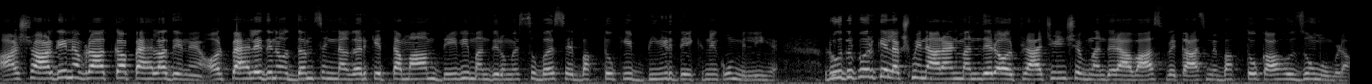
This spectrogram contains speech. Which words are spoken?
आज शारदीय नवरात्र का पहला दिन है और पहले दिन उधम सिंह नगर के तमाम देवी मंदिरों में सुबह से भक्तों की भीड़ देखने को मिली है। रुद्रपुर के लक्ष्मी नारायण मंदिर और प्राचीन शिव मंदिर आवास विकास में भक्तों का हुजूम उमड़ा।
